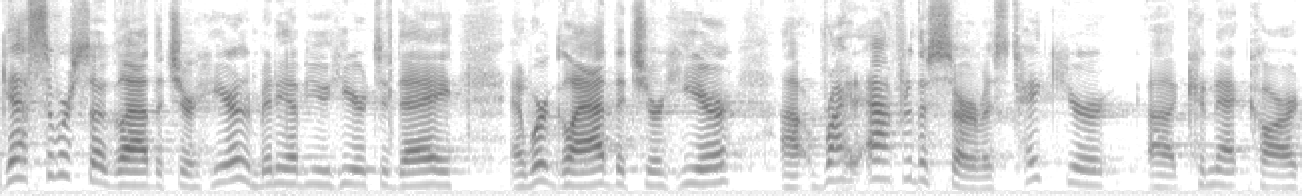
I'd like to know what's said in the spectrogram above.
guests, we're so glad that you're here. Many of you here today, and we're glad that you're here. Uh, right after the service, take your uh, Connect card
